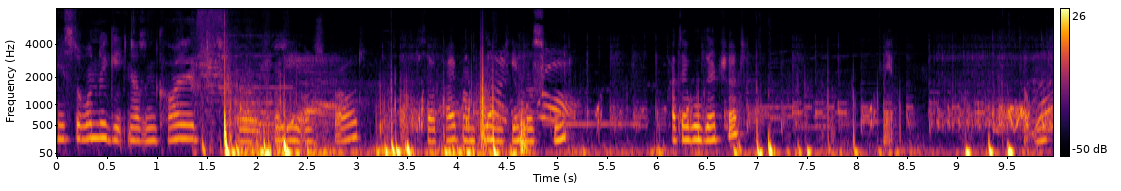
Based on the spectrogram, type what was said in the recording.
Nächste Runde Gegner sind Colt, äh, und Sprout. Ist der Piper und im Team, das gut. Hat der Go Gadget? Nee. Ich glaub nicht.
